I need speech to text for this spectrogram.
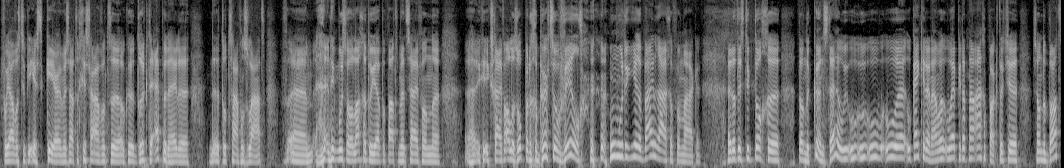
voor jou was het natuurlijk de eerste keer. En we zaten gisteravond ook druk te appen de hele, de, tot 's avonds laat. Ehm, En ik moest wel lachen toen je op een bepaald moment zei van... eh, eh, ik, ik schrijf alles op, maar er gebeurt zoveel. hoe moet ik hier een bijdrage van maken? En dat is natuurlijk toch eh, dan de kunst. Hè? Hoe, hoe, hoe, hoe, hoe, hoe kijk je daarnaar? Hoe, hoe heb je dat nou aangepakt? Dat je zo'n debat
